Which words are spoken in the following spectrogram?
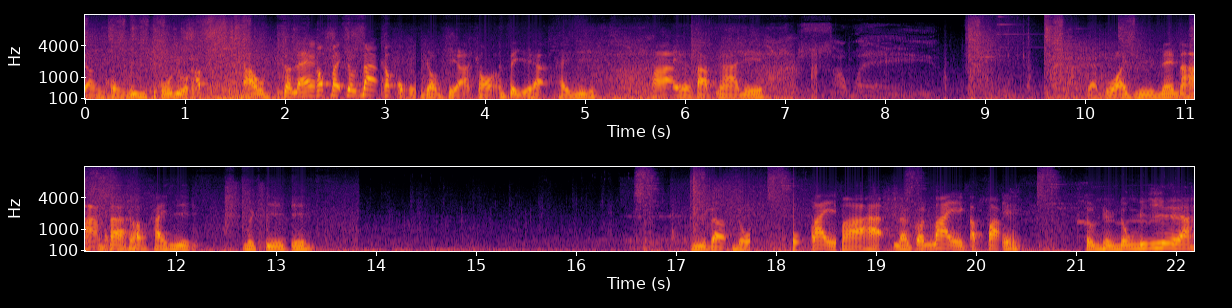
ยังคงวิ่งชูอยู่ครับ เอาสแลงเข้าไปจนได้ครับโอ้โหยอมเสียสองอันติฮะใครนี่ตายครับงานนี้ แต่บัวยืนได้นานมากครับใครนี่เมื่อกี้นี้มีแบบโดดไล่มาฮะ แล้วก็ไล่กลับไป จนถึงตรงนี้เลยนะ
